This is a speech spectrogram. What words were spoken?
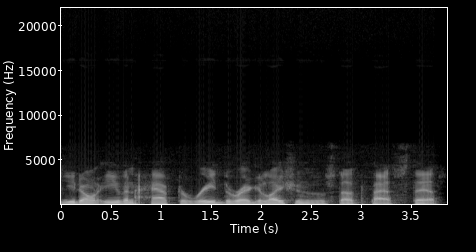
you don't even have to read the regulations and stuff to pass the test.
